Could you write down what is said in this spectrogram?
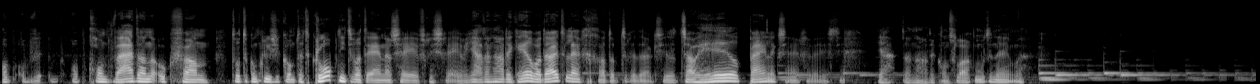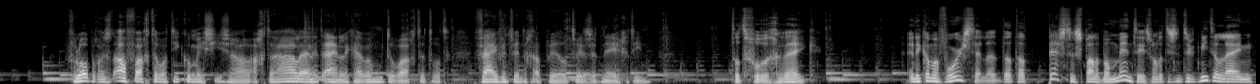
op, op, op grond waar dan ook van tot de conclusie komt: het klopt niet wat de NRC heeft geschreven. Ja, dan had ik heel wat uit te leggen gehad op de redactie. Dat zou heel pijnlijk zijn geweest. Ja, dan had ik ontslag moeten nemen. Voorlopig is het afwachten wat die commissie zou achterhalen. En uiteindelijk hebben we moeten wachten tot 25 april 2019. Tot vorige week. En ik kan me voorstellen dat dat best een spannend moment is. Want het is natuurlijk niet alleen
